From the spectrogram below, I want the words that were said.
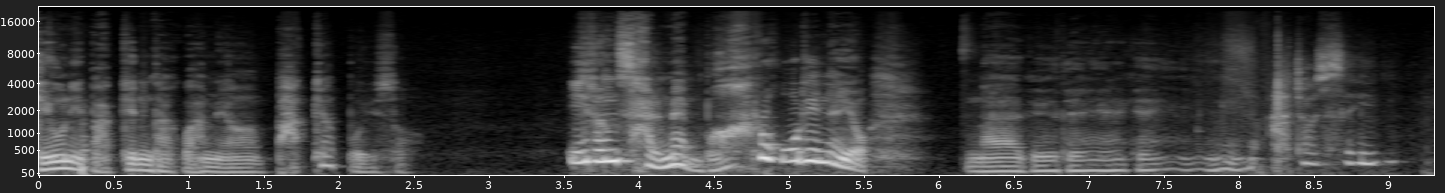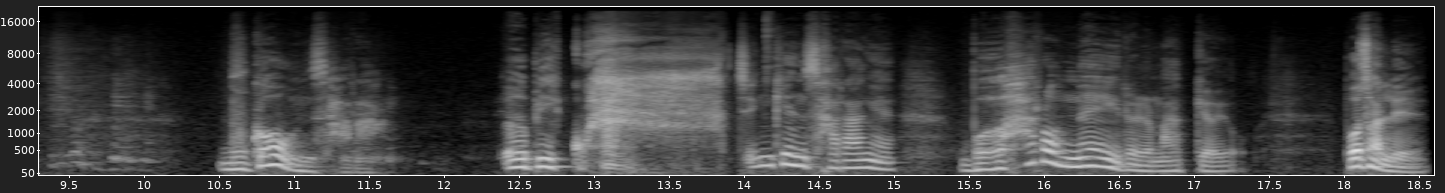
기운이 바뀐다고 하면 바뀌어 보이소. 이런 삶에 뭐하러 올인해요? 나 그대에게 아저씨 무거운 사랑, 업이 꽉 찡긴 사랑에 뭐하러 내일을 맡겨요? 보살님,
